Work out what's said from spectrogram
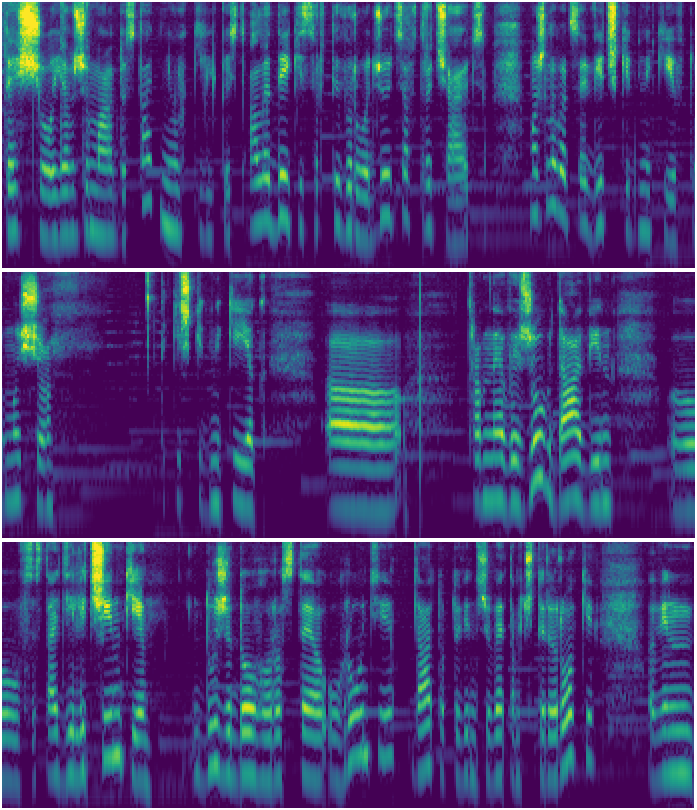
те, що я вже маю достатню кількість, але деякі сорти вироджуються, втрачаються. Можливо, це від шкідників, тому що такі шкідники, як е, травневий жук, да, він в стадії лічинки дуже довго росте у ґрунті, да, тобто він живе там 4 роки, він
